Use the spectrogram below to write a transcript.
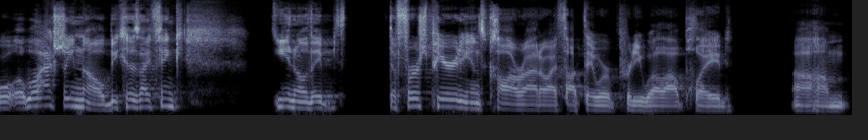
well, well actually, no, because I think, you know, they, the first period against Colorado, I thought they were pretty well outplayed. Um,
